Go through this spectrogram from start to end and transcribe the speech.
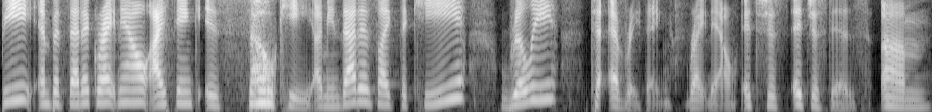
Be empathetic right now, I think is so key. I mean, that is like the key, really to everything right now. It's just it just is. Um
